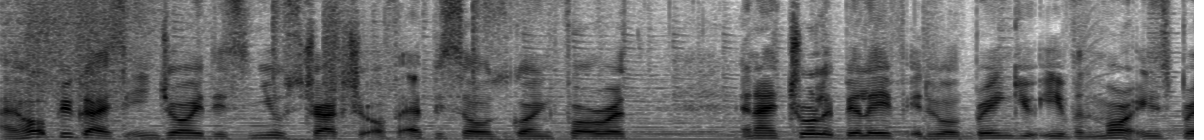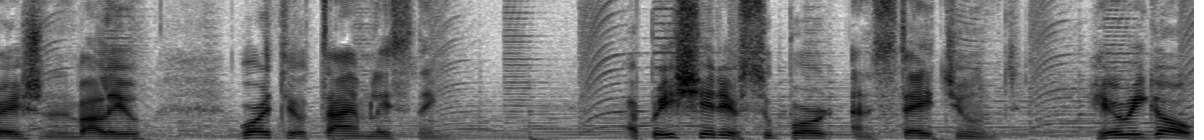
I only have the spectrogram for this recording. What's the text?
I hope you guys enjoy this new structure of episodes going forward, and I truly believe it will bring you even more inspiration and value worth your time listening. Appreciate your support and stay tuned. Here we go!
